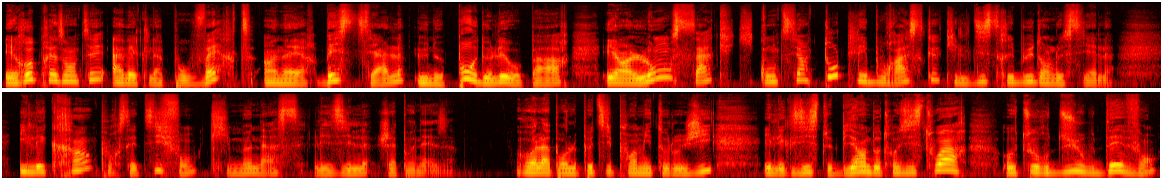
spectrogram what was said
est représenté avec la peau verte, un air bestial, une peau de léopard et un long sac qui contient toutes les bourrasques qu'il distribue dans le ciel. Il est craint pour ces typhons qui menacent les îles japonaises. Voilà pour le petit point mythologie. Il existe bien d'autres histoires autour du ou des vents,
